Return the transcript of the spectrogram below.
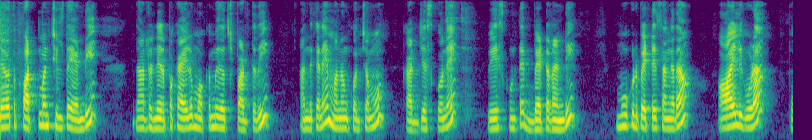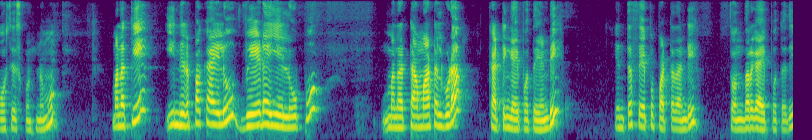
లేకపోతే పట్టుమని చిల్లుతాయండి దాంట్లో మిరపకాయలు మొక్క మీద వచ్చి పడుతుంది. అందుకనే మనం కొంచెము కట్ చేసుకొని వేసుకుంటే బెటర్ అండి. మూకుడు పెట్టేసాం కదా ఆయిల్ కూడా పోసేసుకుంటున్నాము. మనకి ఈ మిరపకాయలు వేడయ్యే లోపు మన టమాటాలు కూడా కట్టింగ్ అయిపోతాయండి. ఎంతసేపు పట్టదండి? తొందరగా అయిపోతుంది.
